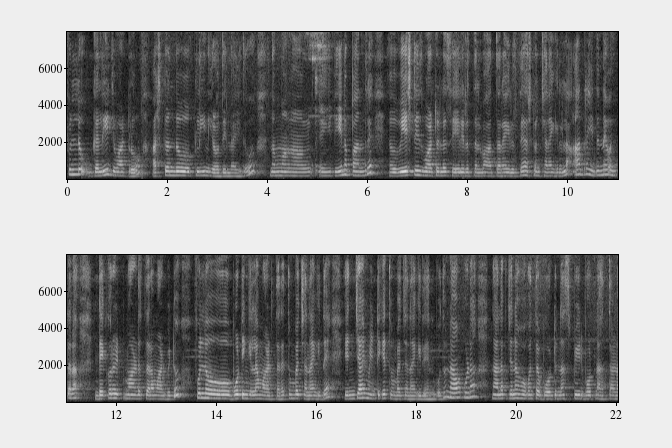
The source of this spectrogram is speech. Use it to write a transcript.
ಫುಲ್ಲು ಗಲೀಜ್ ವಾಟ್ರು. ಅಷ್ಟೊಂದು ಕ್ಲೀನ್ ಇರೋದಿಲ್ಲ ಇದು. ನಮ್ಮ, ಇದೇನಪ್ಪ ಅಂದರೆ ವೇಸ್ಟೇಜ್ ವಾಟ್ರೆಲ್ಲ ಸೇರಿರುತ್ತಲ್ವ? ಆ ಥರ ಇರುತ್ತೆ. ಅಷ್ಟೊಂದು ಚೆನ್ನಾಗಿರಲ್ಲ. ಆದರೆ ಇದನ್ನೇ ಒಂಥರ ಡೆಕೋರೇಟ್ ಮಾಡೋ ಥರ ಮಾಡಿಬಿಟ್ಟು ಫುಲ್ಲು ಬೋಟಿಂಗ್ ಎಲ್ಲ ಮಾಡ್ತಾರೆ. ತುಂಬ ಚೆನ್ನಾಗಿದೆ. ಎಂಜಾಯ್ಮೆಂಟಿಗೆ ತುಂಬ ಚೆನ್ನಾಗಿದೆ ಅನ್ಬೋದು. ನಾವು ಕೂಡ ನಾಲ್ಕು ಜನ ಹೋಗೋಂಥ ಬೋಟನ್ನ ಸ್ಪೀಡ್ ಬೋಟ್ನ ಹತ್ತೋಣ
